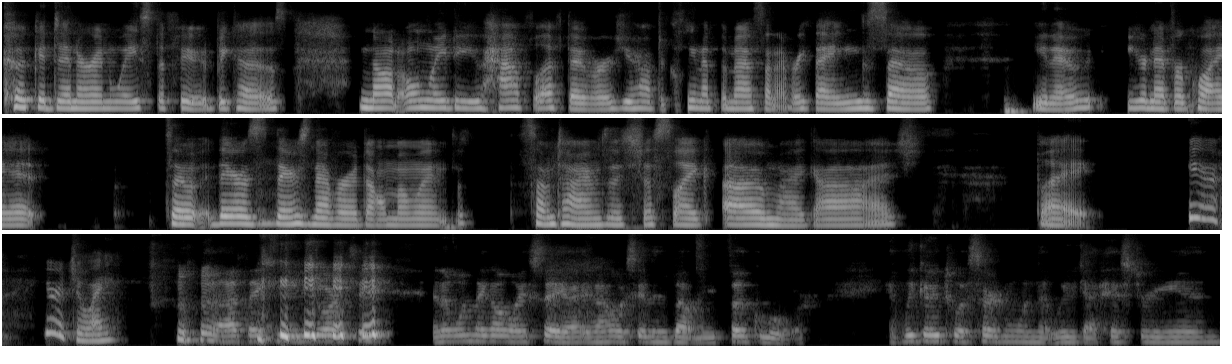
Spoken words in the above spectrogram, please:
cook a dinner and waste the food because not only do you have leftovers, you have to clean up the mess and everything. So, you know, you're never quiet. So there's there's never a dull moment. Sometimes it's just like, oh my gosh. But yeah, you're a joy. I think you are too. And the one thing I always say, and I always say this about me, folklore if we go to a certain one that we've got history in,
